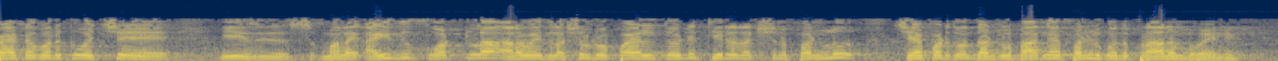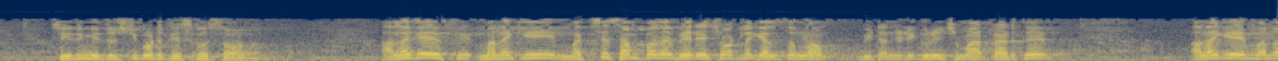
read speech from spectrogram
పేట వరకు వచ్చే ఈ మన ఐదు కోట్ల అరవై ఐదు లక్షల రూపాయలతోటి తీర రక్షణ పనులు చేపడుతున్నాం. దాంట్లో భాగంగా పనులు కొంత ప్రారంభమైనవి. సో ఇది మీ దృష్టి కూడా తీసుకొస్తా ఉన్నాం. అలాగే మనకి మత్స్య సంపద వేరే చోట్లకి వెళ్తున్నాం. వీటన్నిటి గురించి మాట్లాడితే అలాగే మన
